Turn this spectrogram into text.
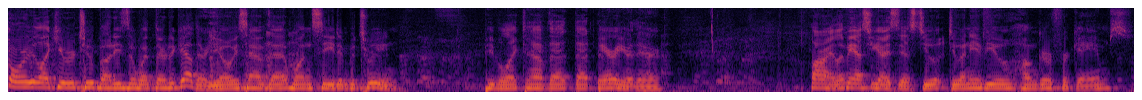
or like you were two buddies that went there together. You always have that one seat in between. People like to have that, that barrier there. All right, let me ask you guys this: Do do any of you hunger for games?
